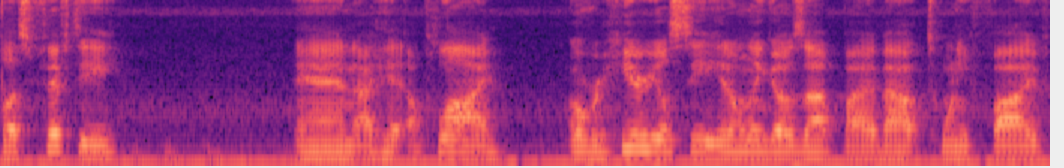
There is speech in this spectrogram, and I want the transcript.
plus 50 and I hit apply. Over here you'll see it only goes up by about 25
